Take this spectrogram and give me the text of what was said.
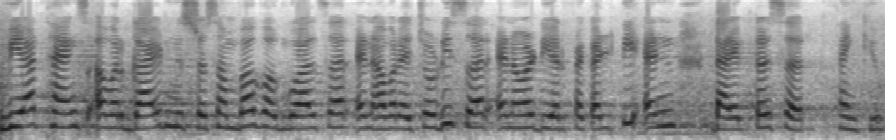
We are thanks our guide Mr. Sambha Gangwal sir and our HOD sir and our dear faculty and director sir. Thank you.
